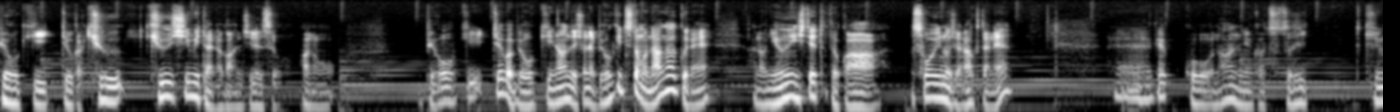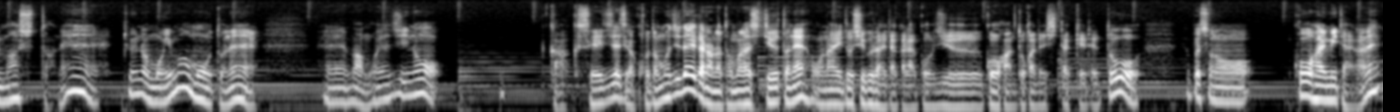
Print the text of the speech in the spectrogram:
病気っていうか休、休死みたいな感じですよ。あの、病気って言えば病気なんでしょうね。病気って言っても長くね、あの入院してたとか、そういうのじゃなくてね、えー、結構何人か続きましたね。というのも今思うとね、えー、まあ、親父の学生時代とか子供時代からの友達っていうとね、同い年ぐらいだから50後半とかでしたけれど、やっぱりその後輩みたいなね、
